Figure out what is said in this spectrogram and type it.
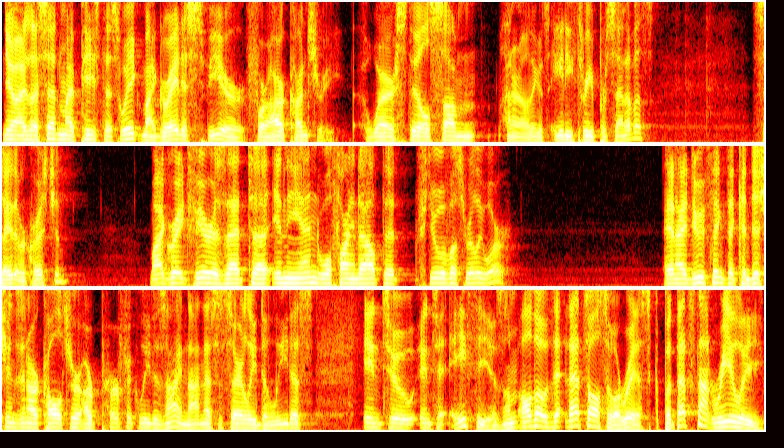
You know, as I said in my piece this week, my greatest fear for our country, where still some I don't know, I think it's eighty three percent of us say that we're Christian. My great fear is that uh, in the end, we'll find out that few of us really were. And I do think the conditions in our culture are perfectly designed, not necessarily to lead us into into atheism, although th- that's also a risk, but that's not really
